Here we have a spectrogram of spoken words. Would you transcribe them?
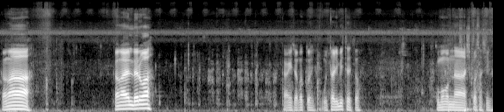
강아, 강아 일 내려와. 강이 저것도 울타리 밑에 또 구멍 없나 싶어서 지금.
